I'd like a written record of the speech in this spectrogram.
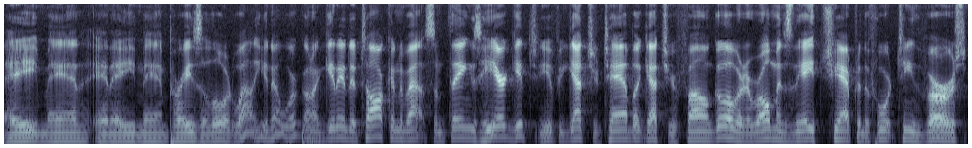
Amen and amen. Praise the Lord. Well, you know, we're going to get into talking about some things here. Get you, if you got your tablet, got your phone, go over to Romans the eighth chapter, the 14th verse.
